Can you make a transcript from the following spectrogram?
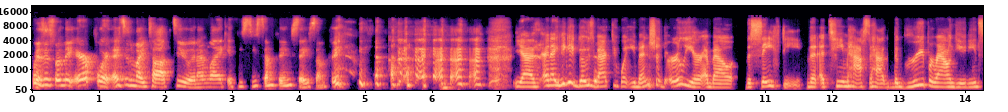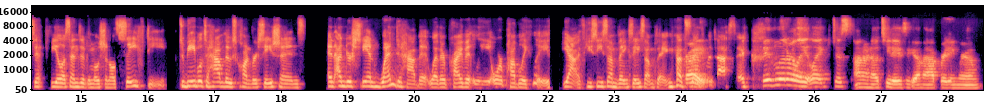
Was this from the airport? It's in my talk too. And I'm like, if you see something, say something. yes. And I think it goes back to what you mentioned earlier about the safety that a team has to have. The group around you needs to feel a sense of emotional safety to be able to have those conversations and understand when to have it, whether privately or publicly. Yeah, if you see something, say something. That's, right. that's fantastic. It literally, like, just, I don't know, two days ago in the operating room,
